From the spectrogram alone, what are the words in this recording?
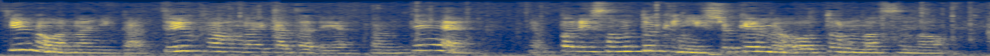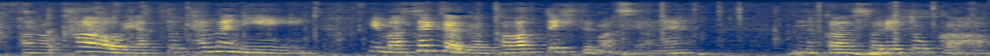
っていうのは何かという考え方でやったんでやっぱりその時に一生懸命オートノマスのあのカーをやったために今世界が変わってきてますよね。だからそれとか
